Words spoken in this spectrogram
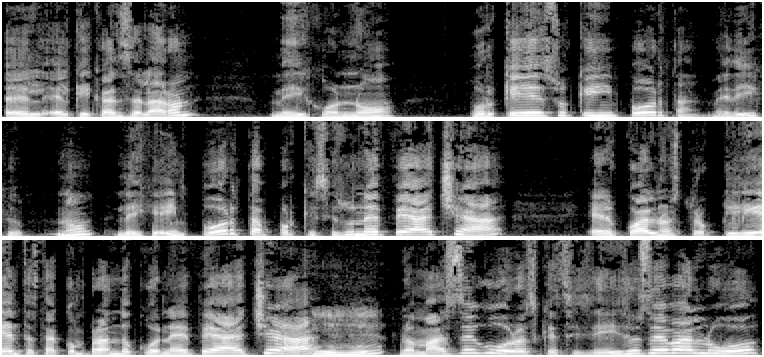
el, el que cancelaron. Me dijo, no. ¿Por qué eso qué importa? Me dijo, no. Le dije, importa porque si es un FHA, el cual nuestro cliente está comprando con FHA, lo más seguro es que si se hizo ese evalúo,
